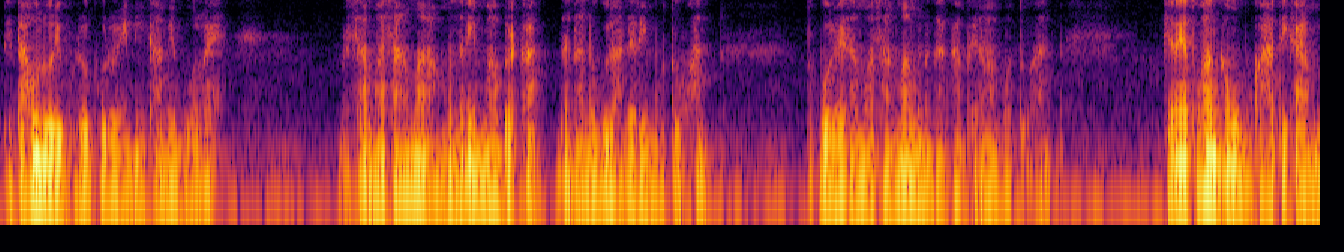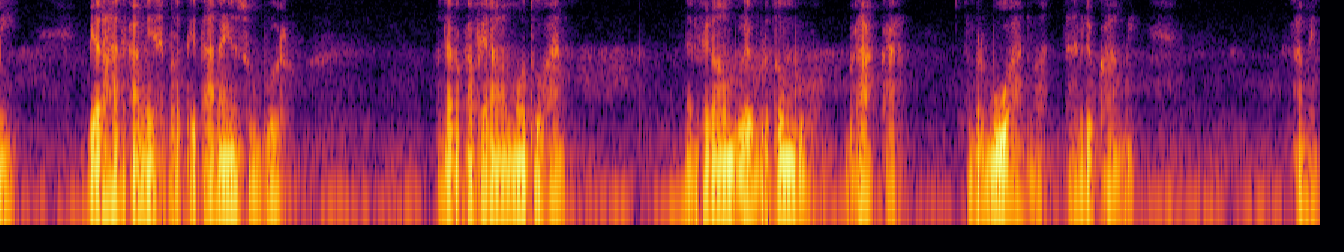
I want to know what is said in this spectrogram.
di tahun 2022 ini kami boleh bersama-sama menerima berkat dan anugerah darimu Tuhan. Untuk boleh sama-sama mendengarkan firman-Mu Tuhan. Kiranya Tuhan kamu buka hati kami. Biar hati kami seperti tanah yang subur. Mendapatkan firman-Mu Tuhan. Dan firman boleh bertumbuh, berakar, dan berbuah Tuhan dalam hidup kami. Amin.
